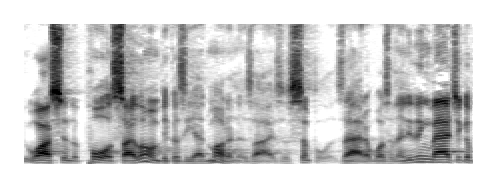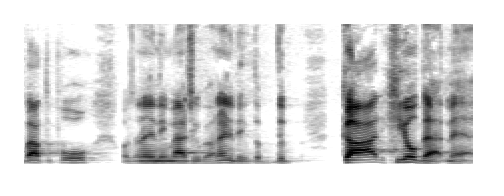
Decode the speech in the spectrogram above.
wash in the pool of Siloam because he had mud in his eyes. As simple as that. It wasn't anything magic about the pool, wasn't anything magic about anything. The, the, God healed that man.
